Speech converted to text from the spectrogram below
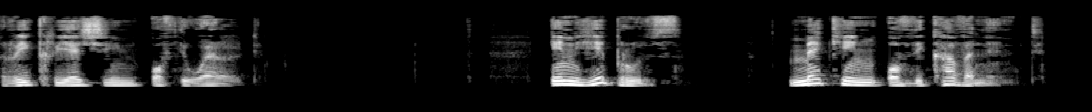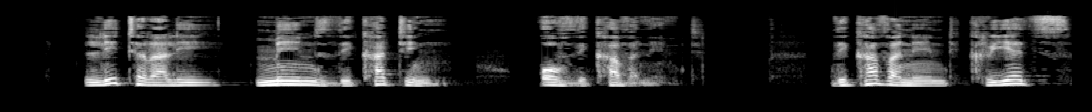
recreation of the world. In Hebrews, making of the covenant literally means the cutting of the covenant. The covenant creates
